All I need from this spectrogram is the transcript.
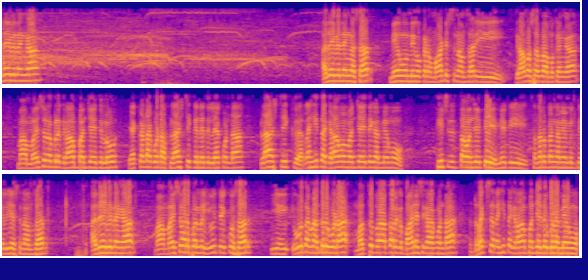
అదేవిధంగా అదేవిధంగా సార్ మేము మీకు ఒకటి మాటిస్తున్నాం సార్ ఈ గ్రామ సభ ముఖ్యంగా మా మైసూరపల్లి గ్రామ పంచాయతీలో ఎక్కడా కూడా ప్లాస్టిక్ అనేది లేకుండా ప్లాస్టిక్ రహిత గ్రామ పంచాయతీగా మేము తీర్చిదిద్దామని చెప్పి మీకు ఈ సందర్భంగా మేము మీకు తెలియజేస్తున్నాం సార్. అదేవిధంగా మా మైసూరపల్లిలో యూత్ ఎక్కువ సార్ ఈ యువత అందరూ కూడా మత్తు పదార్థాలకు బానిస కాకుండా డ్రగ్స్ రహిత గ్రామ పంచాయతీ కూడా మేము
